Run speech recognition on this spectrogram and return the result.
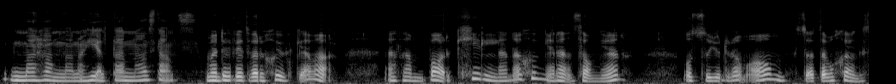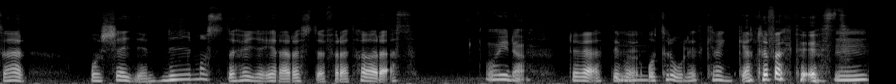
man hamnar någon helt annanstans. Men du vet vad det sjuka var? Att han bar killarna sjunga den sången. Och så gjorde de om så att de sjöng så här. Och tjejer, ni måste höja era röster för att höras. Oj då. Du vet, det var Mm. otroligt kränkande faktiskt. Mm.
